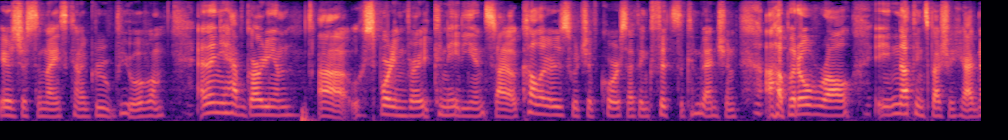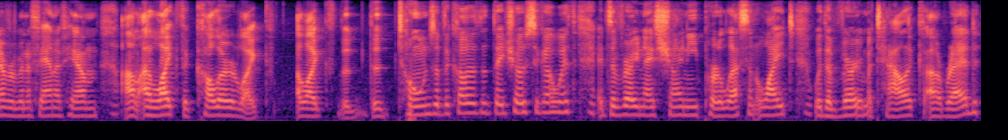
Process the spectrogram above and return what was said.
Here's just a nice kind of group view of them. And then you have Guardian, uh, sporting very Canadian style colors, which of course I think fits the convention. Uh, but overall, nothing special here. I've never been a fan of him. Um, I like the color, like I like the, the tones of the color that they chose to go with. It's a very nice shiny pearlescent white with a very metallic uh, red,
